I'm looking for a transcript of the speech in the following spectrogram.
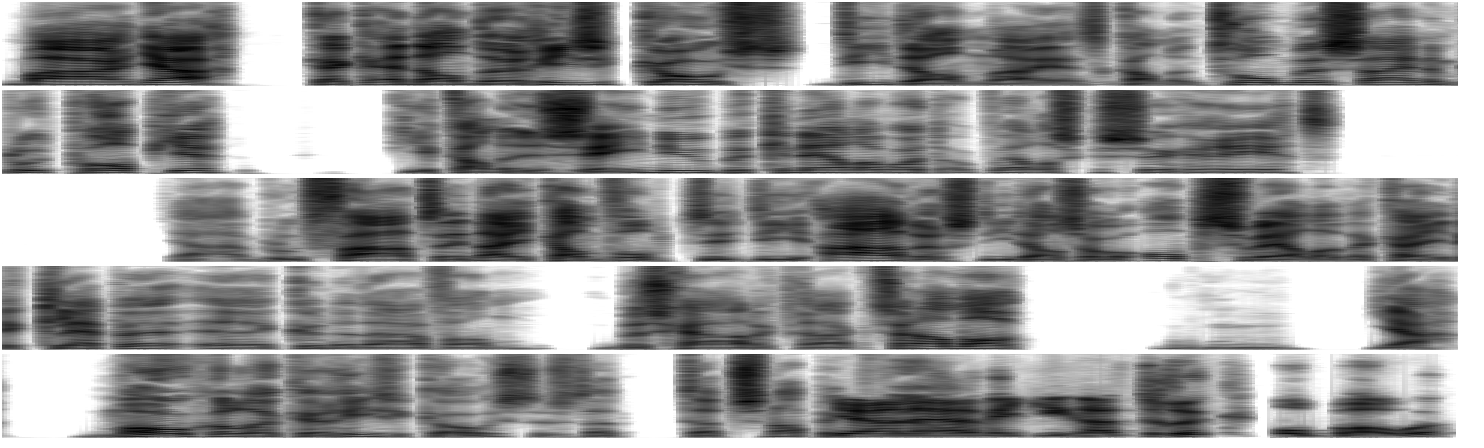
Maar ja, kijk, en dan de risico's die dan, nou ja, het kan een trombus zijn, een bloedpropje. Je kan een zenuw beknellen, wordt ook wel eens gesuggereerd. Ja, bloedvaten. Nou, je kan bijvoorbeeld die, die aders die dan zo opzwellen, dan kan je de kleppen eh, kunnen daarvan beschadigd raken. Het zijn allemaal, ja, mogelijke risico's. Dus dat, dat snap ik Ja, wel. nou ja, weet je, je gaat druk opbouwen.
